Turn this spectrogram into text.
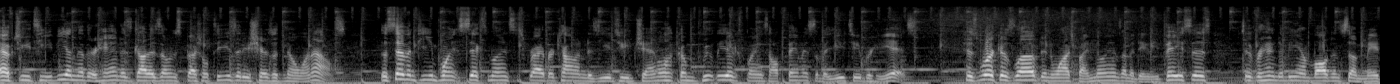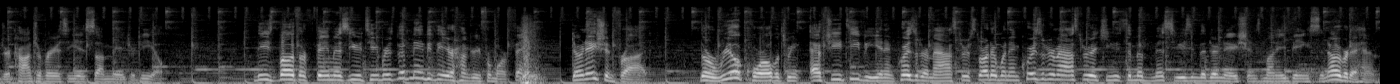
FGTeeV on the other hand has got his own specialties that he shares with no one else. The 17.6 million subscriber count on his YouTube channel completely explains how famous of a YouTuber he is. His work is loved and watched by millions on a daily basis, so for him to be involved in some major controversy is some major deal. These both are famous YouTubers, but maybe they are hungry for more fame. Donation fraud. The real quarrel between FGTeeV and Inquisitor Master started when Inquisitor Master accused him of misusing the donations money being sent over to him.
